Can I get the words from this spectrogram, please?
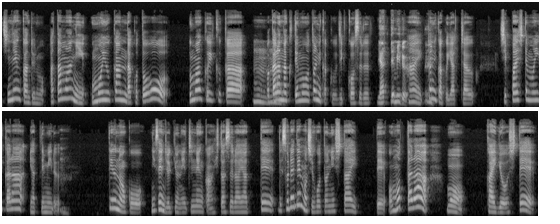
1年間というよりも頭に思い浮かんだことをうまくいくかわからなくくても、とにかく実行する、やってみる。はい、とにかくやっちゃう。失敗してもいいからやってみる、うんっていうのをこう2019年1年間ひたすらやってでそれでも仕事にしたいって思ったらもう開業して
